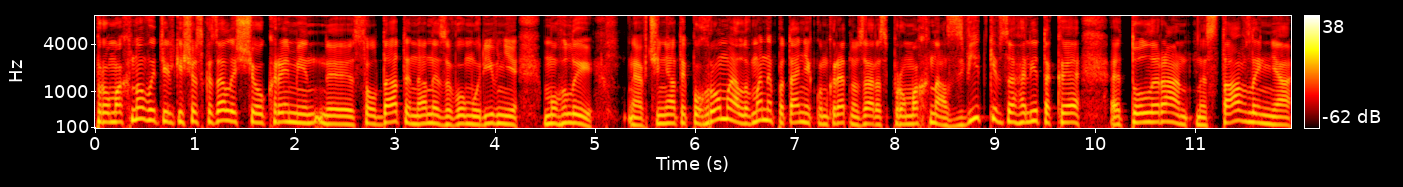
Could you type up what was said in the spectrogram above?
Про Махно ви тільки що сказали, що окремі е, солдати на низовому рівні могли е, вчиняти погроми, але в мене питання конкретно зараз про Махна. Звідки взагалі таке е, толерантне ставлення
